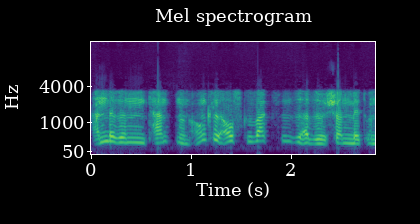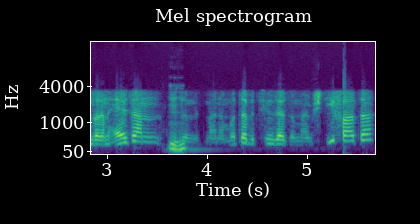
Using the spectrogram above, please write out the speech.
anderen Tanten und Onkel aufgewachsen sind, also schon mit unseren Eltern, mhm. also mit meiner Mutter beziehungsweise meinem Stiefvater.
